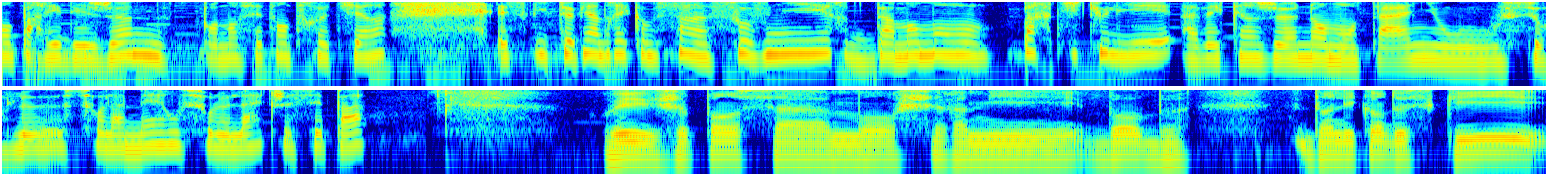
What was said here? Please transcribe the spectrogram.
Simplement parler des jeunes pendant cet entretien. Est-ce qu'il te viendrait comme ça un souvenir d'un moment particulier avec un jeune en montagne ou sur, le, sur la mer ou sur le lac, je ne sais pas? Oui, je pense à mon cher ami Bob. Dans les camps de ski,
